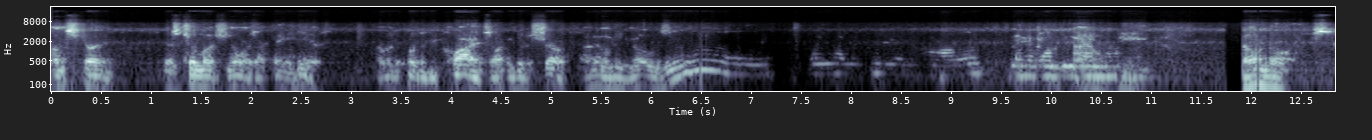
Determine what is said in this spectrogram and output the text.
I'm straight. There's too much noise. I can't hear. I'm really supposed to be quiet so I can do the show. I don't need noise. I don't need no noise.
